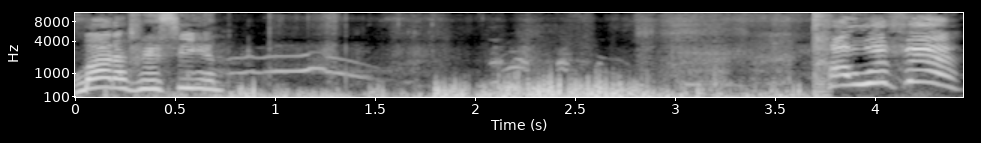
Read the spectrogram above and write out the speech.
بعرف ياسين تخوفه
